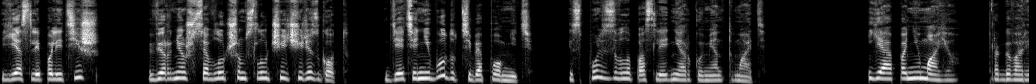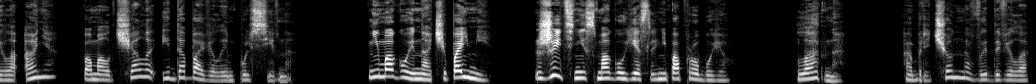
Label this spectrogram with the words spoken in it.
«Если полетишь, вернешься в лучшем случае через год. Дети не будут тебя помнить», — использовала последний аргумент мать. «Я понимаю», — проговорила Аня, помолчала и добавила импульсивно. «Не могу иначе, пойми. Жить не смогу, если не попробую». «Ладно», — обреченно выдавила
